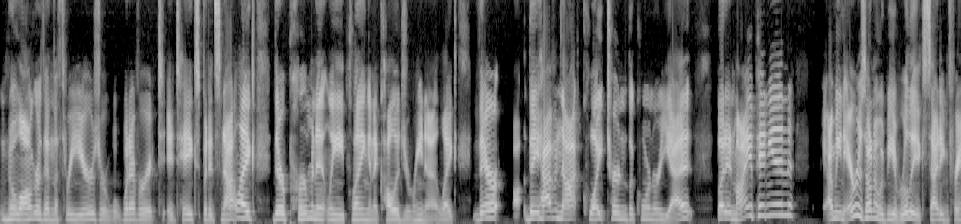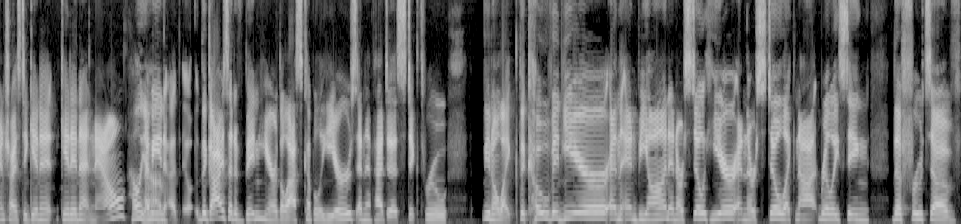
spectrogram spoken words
no longer than the three years or whatever it, it takes. But it's not like they're permanently playing in a college arena. Like they're uh, they have not quite turned the corner yet. But in my opinion. I mean, Arizona would be a really exciting franchise to get it get in at now. hell yeah. I mean, uh, the guys that have been here the last couple of years and have had to stick through, you know, like the COVID year and and beyond, and are still here, and they're still like not really seeing the fruits of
